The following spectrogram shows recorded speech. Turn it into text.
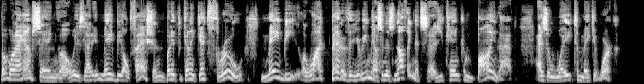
But what I am saying, though, is that it may be old fashioned, but it's going to get through maybe a lot better than your emails. And there's nothing that says you can't combine that as a way to make it work.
